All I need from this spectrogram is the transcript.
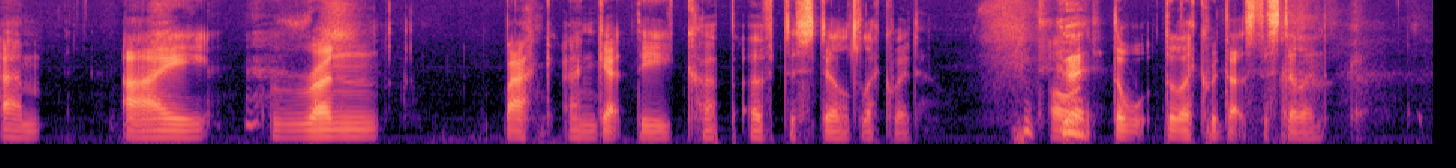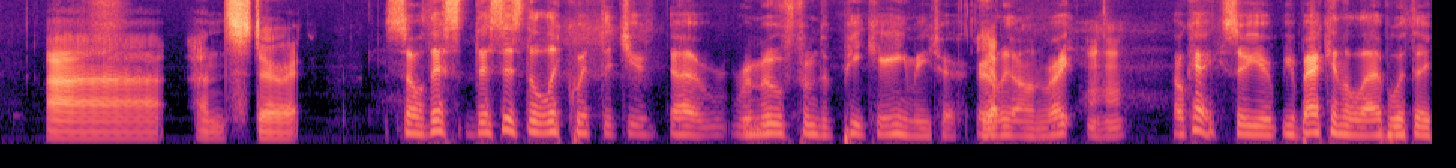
Um, I run back and get the cup of distilled liquid, or Good. the the liquid that's distilling, uh, and stir it. So this this is the liquid that you uh, removed from the PKE meter Yep. early on, right? Mm-hmm. Okay, so you're you're back in the lab with the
